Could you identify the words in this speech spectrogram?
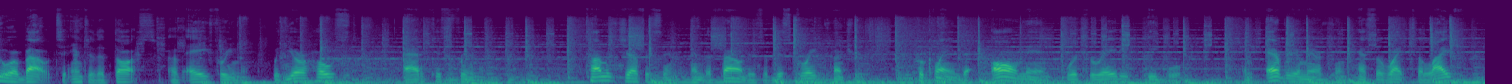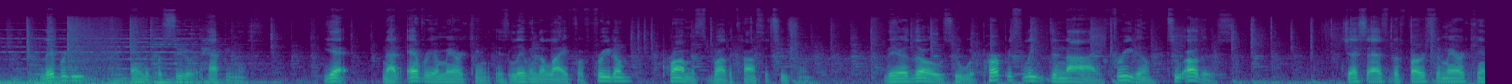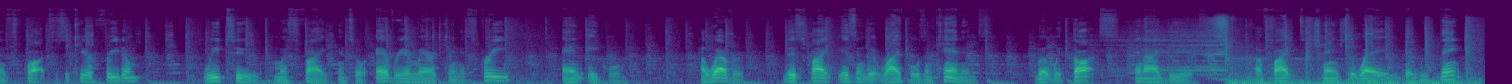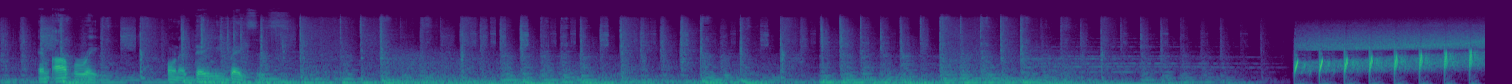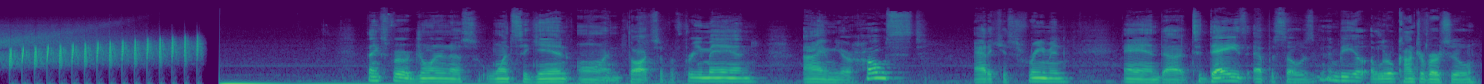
You are about to enter the thoughts of A. Freeman with your host, Atticus Freeman. Thomas Jefferson and the founders of this great country proclaimed that all men were created equal and every American has the right to life, liberty, and the pursuit of happiness. Yet, not every American is living the life of freedom promised by the Constitution. There are those who would purposely deny freedom to others. Just as the first Americans fought to secure freedom, we too must fight until every American is free and equal. However, this fight isn't with rifles and cannons, but with thoughts and ideas. A fight to change the way that we think and operate on a daily basis. For joining us once again on Thoughts of a Free Man. I am your host, Atticus Freeman, and uh, today's episode is going to be a, a little controversial.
